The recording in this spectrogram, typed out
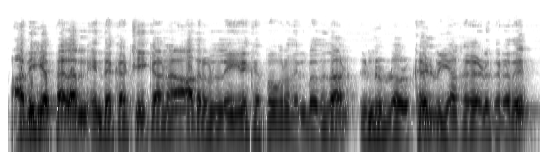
அதிக பலம் எந்த கட்சிக்கான ஆதரவு நிலை இருக்கப் போகிறது என்பதுதான் இன்றுள்ள ஒரு கேள்வியாக எழுகிறது.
